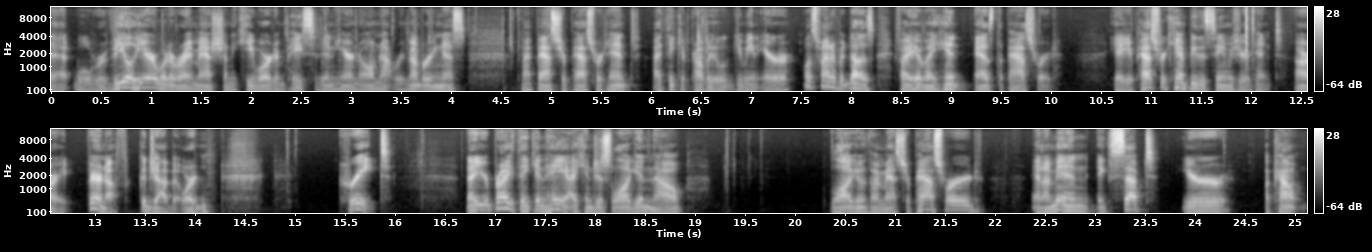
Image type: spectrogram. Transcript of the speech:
that will reveal here whatever I mashed on the keyboard and paste it in here. No, I'm not remembering this. My master password hint, I think it probably will give me an error. Let's find if it does, if I have a hint as the password. Yeah, your password can't be the same as your hint. All right, fair enough. Good job, Bitwarden. Create. Now you're probably thinking, hey, I can just log in now, log in with my master password, and I'm in, except your account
